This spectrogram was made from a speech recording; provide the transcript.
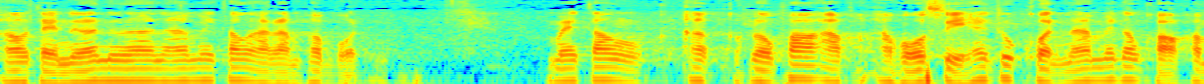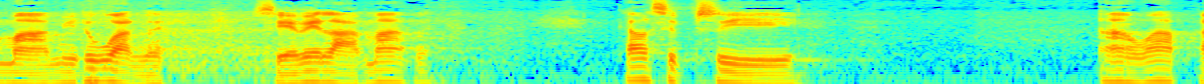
เอาแต่เนื้อเนื้อนะ ไม่ต้องอารัมพบท ไม่ต้องหลวงพ่อเอาโหสีให้ทุกคนนะ ไม่ต้องขอขมามีทุกวันเลย เสียเวลามากเลยเก้าสิบสี่อ้าว่าไป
